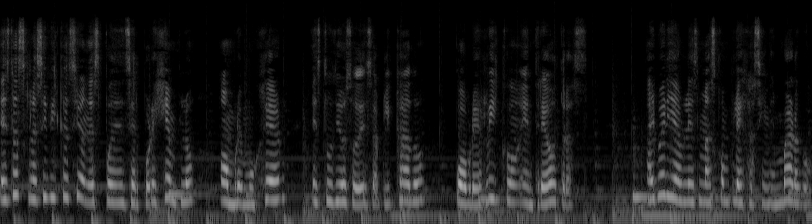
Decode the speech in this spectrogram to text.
Estas clasificaciones pueden ser, por ejemplo, hombre-mujer, estudioso desaplicado, pobre-rico, entre otras. Hay variables más complejas, sin embargo,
